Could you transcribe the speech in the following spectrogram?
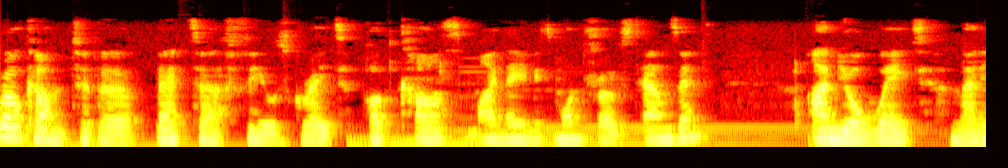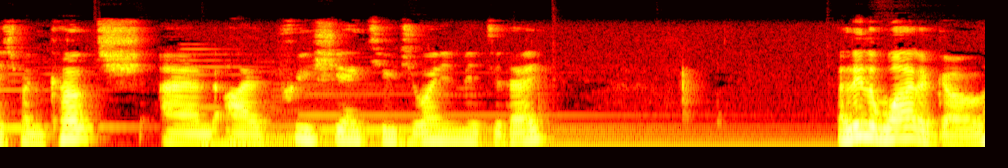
Welcome to the Better Feels Great podcast. My name is Montrose Townsend. I'm your weight management coach and I appreciate you joining me today. A little while ago,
